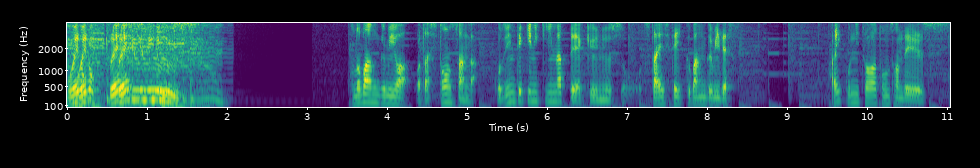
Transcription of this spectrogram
燃えろプロ野球ニュースこの番組は私トンさんが個人的に気になった野球ニュースをお伝えしていく番組です。はいこんにちはトンさんです。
